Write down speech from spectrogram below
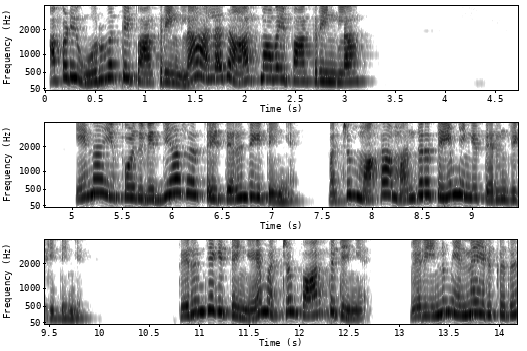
அப்படி உருவத்தை பார்க்குறீங்களா? அல்லது ஆத்மாவை பார்க்குறீங்களா? ஏன்னா இப்பொழுது வித்தியாசத்தை தெரிஞ்சுக்கிட்டீங்க. மற்றும் மகா மந்திரத்தையும் நீங்கள் தெரிஞ்சுக்கிட்டீங்க. தெரிஞ்சுக்கிட்டீங்க மற்றும் பார்த்துட்டீங்க. வேறு இன்னும் என்ன இருக்குது?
